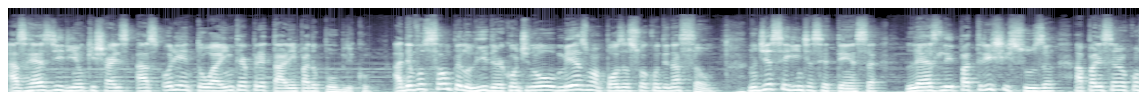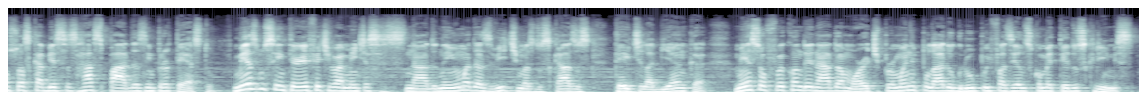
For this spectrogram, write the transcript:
as réis diriam que Charles as orientou a interpretarem para o público. A devoção pelo líder continuou mesmo após a sua condenação. No dia seguinte à sentença, Leslie, Patricia e Susan apareceram com suas cabeças raspadas em protesto. Mesmo sem ter efetivamente assassinado nenhuma das vítimas dos casos Tate e LaBianca, Manson foi condenado à morte por manipular o grupo e fazê-los cometer os crimes.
